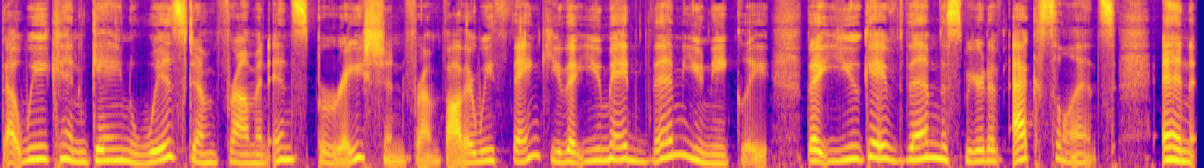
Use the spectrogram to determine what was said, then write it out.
that we can gain wisdom from and inspiration from, Father. We thank you that you made them uniquely, that you gave them the spirit of excellence and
